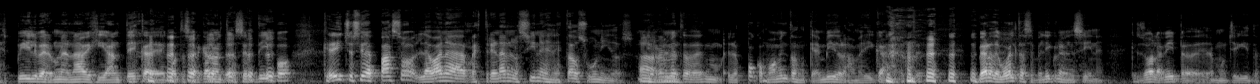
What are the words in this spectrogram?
Spielberg en una nave gigantesca de corto cercano al tercer tipo, que dicho sea de paso, la van a reestrenar en los cines en Estados Unidos. y ah, realmente en los pocos momentos que envidio a los americanos. Ver de vuelta esa película en el cine, que yo la vi, pero era muy chiquito.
